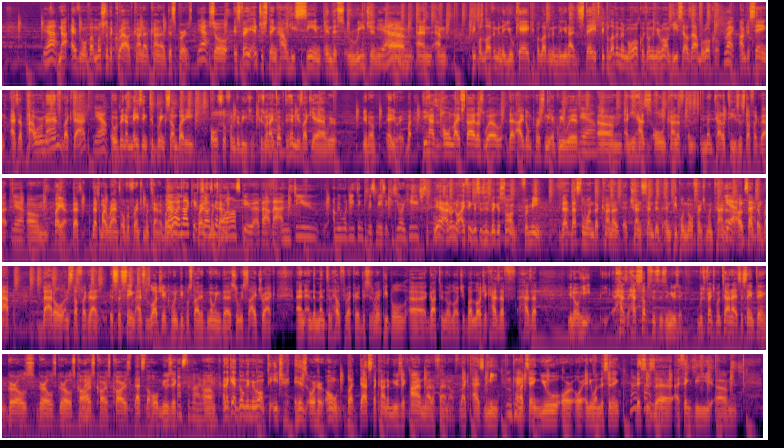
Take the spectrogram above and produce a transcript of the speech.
Yeah. Not everyone, but most of the crowd kind of kind of dispersed. Yeah. So it's very interesting how he's seen in this region. Yeah. Um, and um, people love him in the UK. People love him in the United States. People love him in Morocco. Don't get me wrong. He sells out Morocco. Right. I'm just saying, as a power man like that, Yeah. it would have been amazing to bring somebody also from the region. Because when I Yeah. talked to him, he's like, yeah, we're, you know, anyway. But he has his own lifestyle as well that I don't personally agree with. Yeah. Um, and he has his own kind of um, mentalities and stuff like that. Yeah. Um, but yeah, that's that's my rant over French Montana. But no, yeah, I like it. French so I was going to ask you about that. And do you? I mean, what do you think of his music? Because you're a huge supporter. Yeah, I don't know. I think this is his biggest song for me. That that's the one that kind of uh, transcended, and people know French Montana Yeah, outside the rap battle and stuff like that. It's the same as Logic when people started knowing the suicide track and and the mental health record. This is where people uh, got to know Logic. But Logic has a has a you know, he has has substances in music. With French Montana, it's the same thing. Girls, girls, girls, cars, Right. cars, cars. That's the whole music. That's the vibe, Um, okay. and again, don't get me wrong, to each his or her own, but that's the kind of music I'm not a fan of, like as me. Okay. I'm not saying you or, or anyone listening. No, this fine, is, yeah. uh, I think, the. Um,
